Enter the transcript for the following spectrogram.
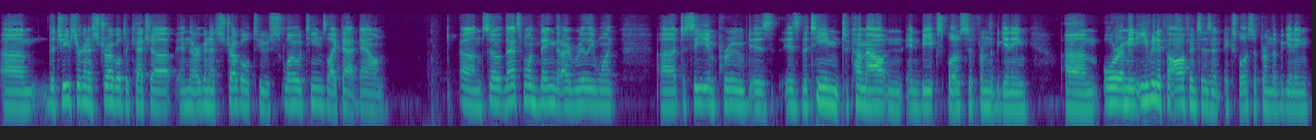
um, the Chiefs are going to struggle to catch up, and they're going to struggle to slow teams like that down. Um, so that's one thing that I really want uh, to see improved is is the team to come out and, and be explosive from the beginning. Um, or I mean, even if the offense isn't explosive from the beginning,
